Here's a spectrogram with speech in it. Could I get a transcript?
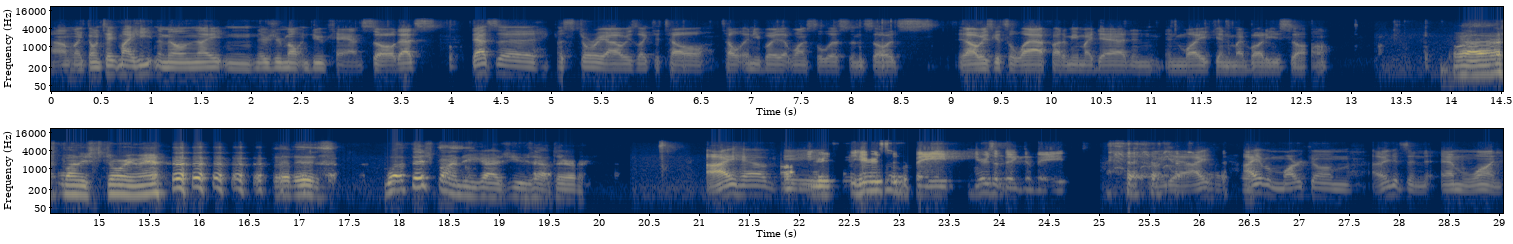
I'm like, don't take my heat in the middle of the night, and there's your Mountain Dew can. So that's that's a, a story I always like to tell tell anybody that wants to listen. So it's it always gets a laugh out of me, my dad, and and Mike and my buddies. So Well, that's a funny story, man. That is. what fish pond do you guys use out there? I have Uh, a here's, here's a debate. Here's a big debate. Oh, yeah, I I have a MarCum. I think it's an M1,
